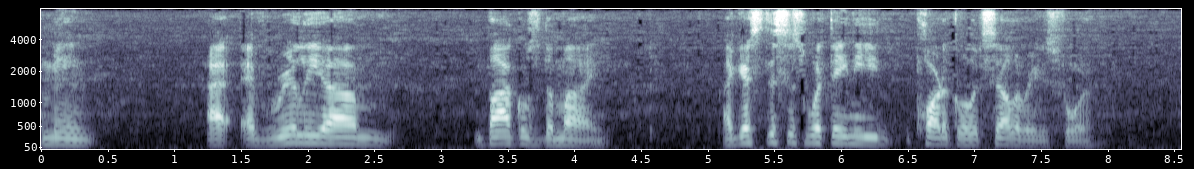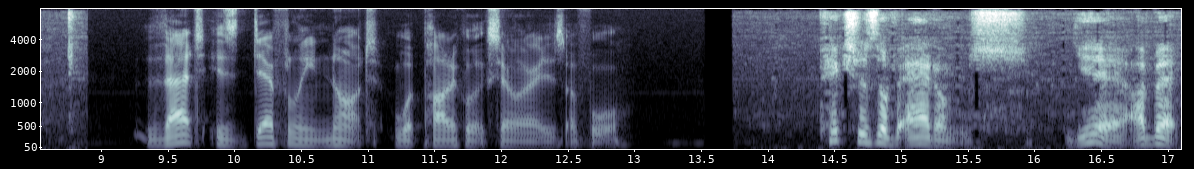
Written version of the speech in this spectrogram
I mean, I, it really um, boggles the mind. I guess this is what they need particle accelerators for. That is definitely not what particle accelerators are for. Pictures of atoms. Yeah, I bet.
